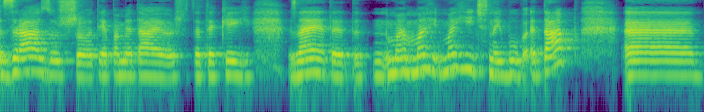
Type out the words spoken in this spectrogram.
зразу ж, от я пам'ятаю, що це такий, знаєте, магічний був етап. Е,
